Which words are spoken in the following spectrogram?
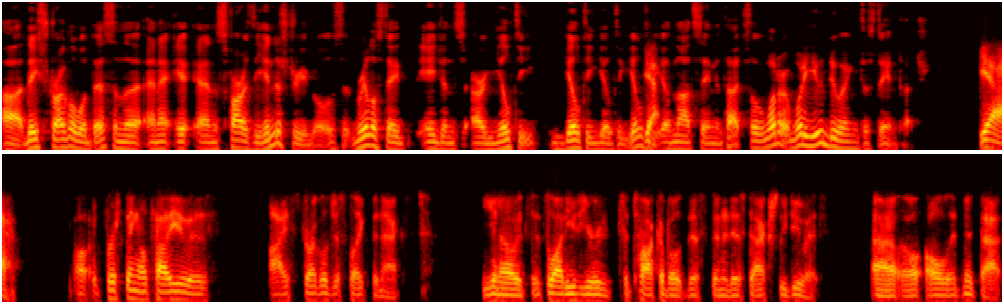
uh, they struggle with this, and the and it, and as far as the industry goes, real estate agents are guilty, guilty, guilty, guilty yeah. of not staying in touch. So, what are what are you doing to stay in touch? Yeah, uh, first thing I'll tell you is I struggle just like the next you know, it's it's a lot easier to talk about this than it is to actually do it. Uh, I'll, I'll admit that,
